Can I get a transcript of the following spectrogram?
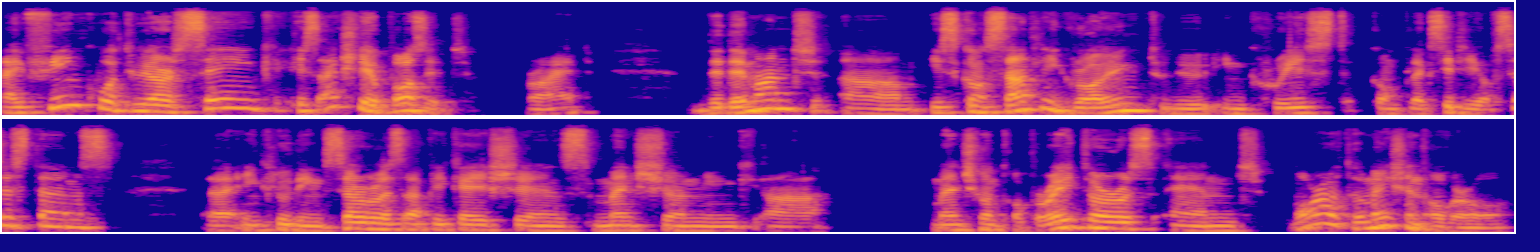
I think what we are saying is actually opposite, right? The demand um, is constantly growing to the increased complexity of systems, uh, including serverless applications, mentioning uh, mentioned operators, and more automation overall.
